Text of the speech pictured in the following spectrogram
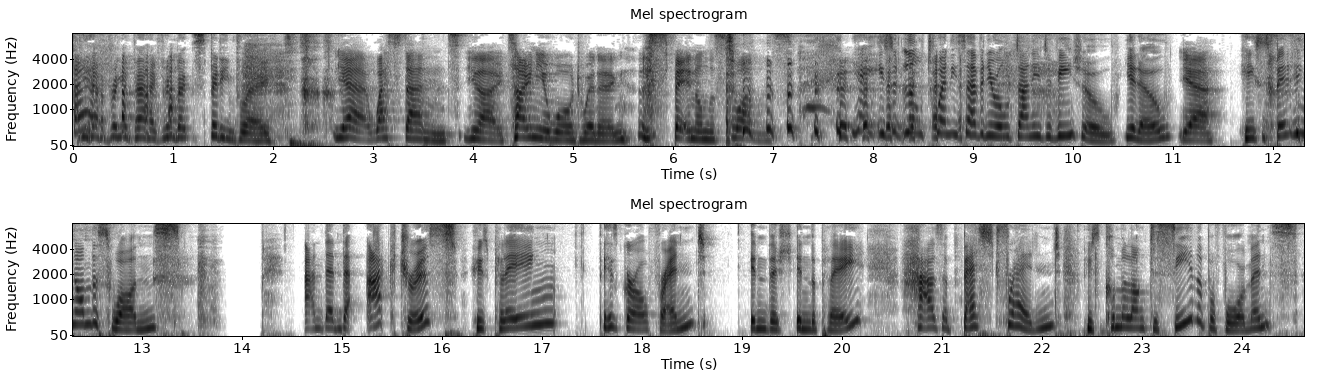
Yeah, bring it back. Bring back the spitting play. Yeah, West End, you know, Tony Award winning, spitting on the swans. yeah, he's a little 27 year old Danny DeVito, you know. yeah. He's spitting on the swans. And then the actress who's playing his girlfriend in the in the play has a best friend who's come along to see the performance.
